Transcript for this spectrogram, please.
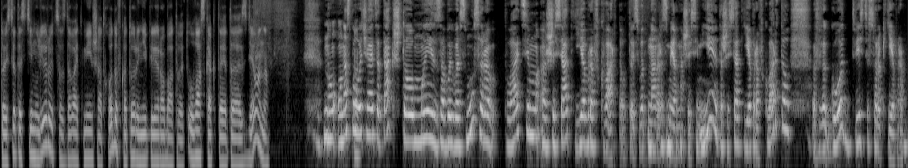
То есть это стимулирует создавать меньше отходов, которые не перерабатывают. У вас как-то это сделано? Ну, у нас получается так, что мы за вывоз мусора платим 60 евро в квартал. То есть вот на размер нашей семьи это 60 евро в квартал, в год 240 евро.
